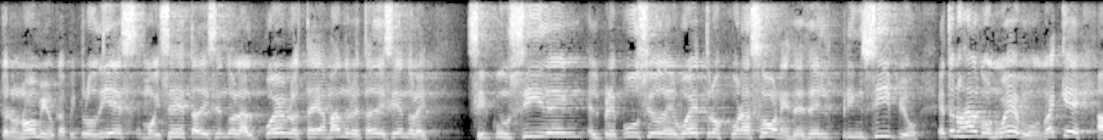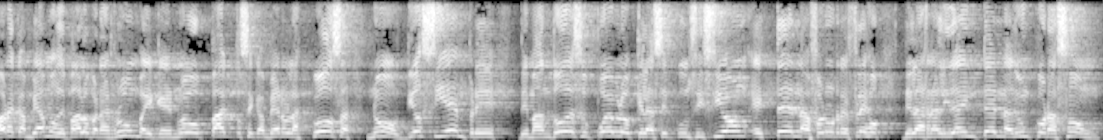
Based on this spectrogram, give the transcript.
Deuteronomio capítulo 10, Moisés está diciéndole al pueblo, está llamándole, está diciéndole, circunciden el prepucio de vuestros corazones desde el principio. Esto no es algo nuevo, no es que ahora cambiamos de palo para rumba y que en el nuevo pacto se cambiaron las cosas. No, Dios siempre demandó de su pueblo que la circuncisión externa fuera un reflejo de la realidad interna de un corazón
